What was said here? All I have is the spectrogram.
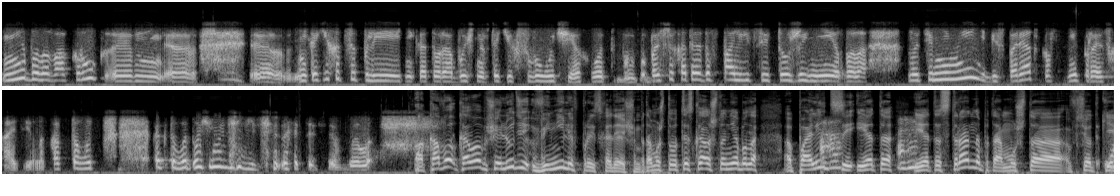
не было вокруг э, э, э, никаких оцеплений, которые обычно в таких случаях, вот, больших отрядов полиции тоже не было, но, тем не менее, беспорядков не происходило. Как-то вот, как-то вот очень удивительно это все было. А кого, кого вообще люди винили в происходящем? Потому что вот ты сказал, что не было а, полиции, ага. и, это, ага. и это странно, потому что все-таки,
